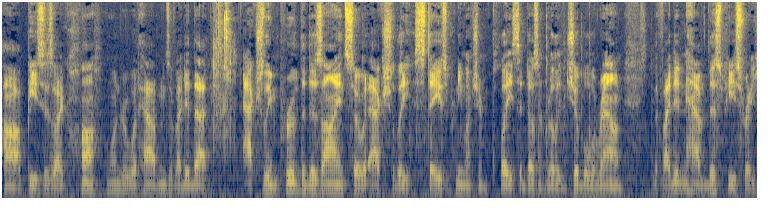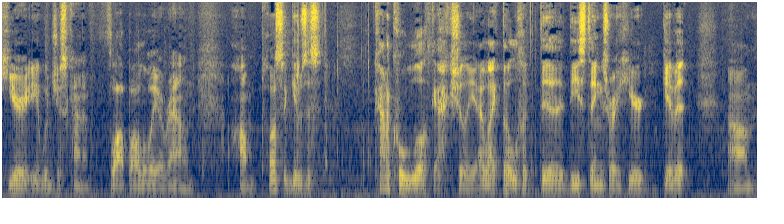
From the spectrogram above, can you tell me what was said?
uh, pieces like, huh, wonder what happens if I did that. Actually improve the design so it actually stays pretty much in place. It doesn't really jibble around. If I didn't have this piece right here, it would just kind of flop all the way around. Um, plus it gives this kind of cool look actually. I like the look the, these things right here give it. Um,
